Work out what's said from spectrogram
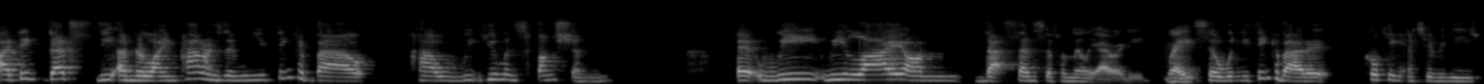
i think that's the underlying patterns and when you think about how we humans function uh, we rely on that sense of familiarity, mm-hmm. right? Mm-hmm. So when you think about it, cooking activities,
